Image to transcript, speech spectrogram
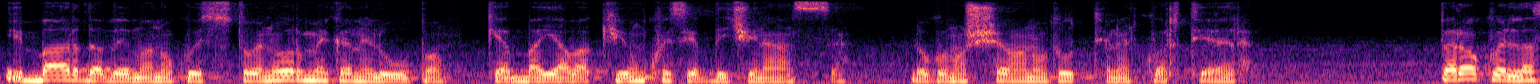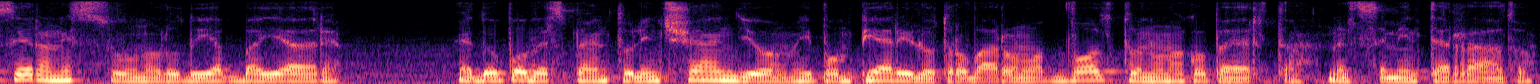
I Bard avevano questo enorme cane lupo che abbaiava a chiunque si avvicinasse. Lo conoscevano tutti nel quartiere. Però quella sera nessuno lo udì abbaiare e dopo aver spento l'incendio i pompieri lo trovarono avvolto in una coperta nel seminterrato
